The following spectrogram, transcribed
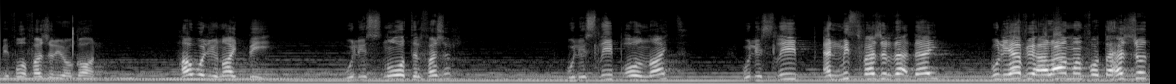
before Fajr you're gone. How will your night be? Will you snore till Fajr? Will you sleep all night? Will you sleep and miss Fajr that day? Will you have your alarm on for tahajjud?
